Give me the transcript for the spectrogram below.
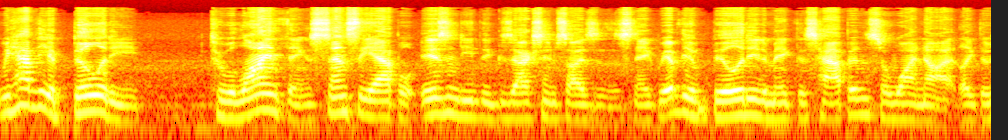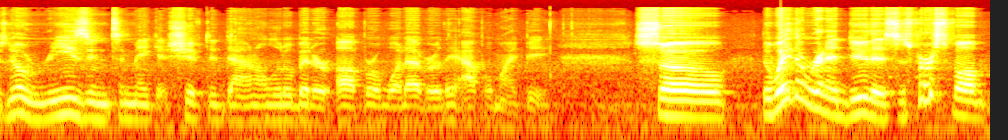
we have the ability to align things, since the apple is indeed the exact same size as the snake, we have the ability to make this happen, so why not? Like, there's no reason to make it shifted down a little bit or up or whatever the apple might be. So, the way that we're going to do this is, first of all,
